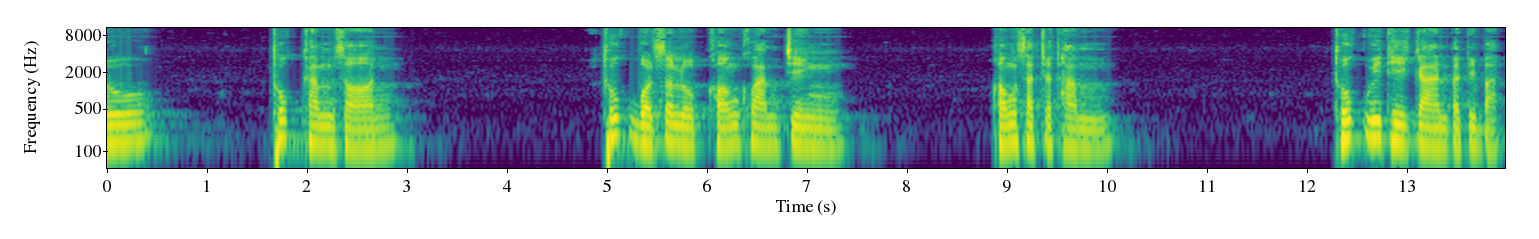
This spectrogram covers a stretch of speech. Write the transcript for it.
รู้ ทุกคำสอน ทุกบทสรุปของความจริง ของสัจธรรม ทุกวิธีการปฏิบัติ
